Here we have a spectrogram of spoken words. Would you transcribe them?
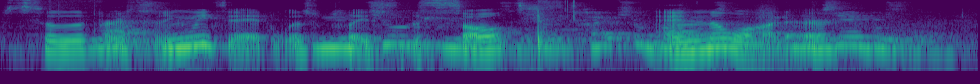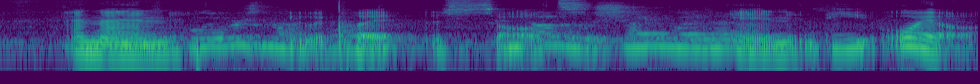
So the first thing we did was place the salt in the water and then we would put the salt in the oil.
